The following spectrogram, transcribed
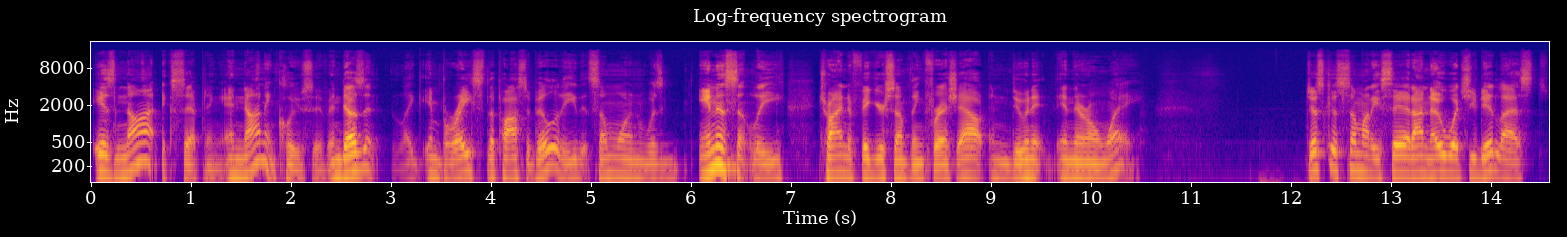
is not accepting and not inclusive and doesn't like embrace the possibility that someone was innocently trying to figure something fresh out and doing it in their own way. Just because somebody said, I know what you did last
